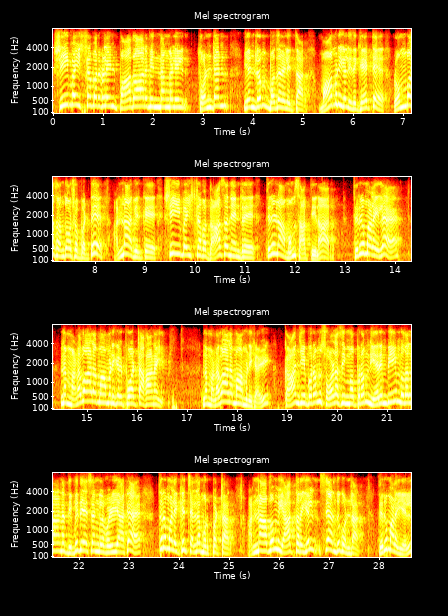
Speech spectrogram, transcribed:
ஸ்ரீ வைஷ்ணவர்களின் பாதார விந்தங்களில் தொண்டன் என்றும் பதிலளித்தார். மாமுனிகள் இது கேட்டு ரொம்ப சந்தோஷப்பட்டு அண்ணாவிற்கு ஸ்ரீ வைஷ்ணவ தாசன் என்று திருநாமம் சாத்தினார். திருமலையில நம் மணவாள மாமணிகள் போட்ட ஆணை. நம் மணவாள மாமணிகள் காஞ்சிபுரம் சோழசிம்மபுரம் எறும்பி முதலான திவ்யதேசங்கள் வழியாக திருமலைக்கு செல்ல முற்பட்டார். அண்ணாவும் யாத்திரையில் சேர்ந்து கொண்டார். திருமலையில்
